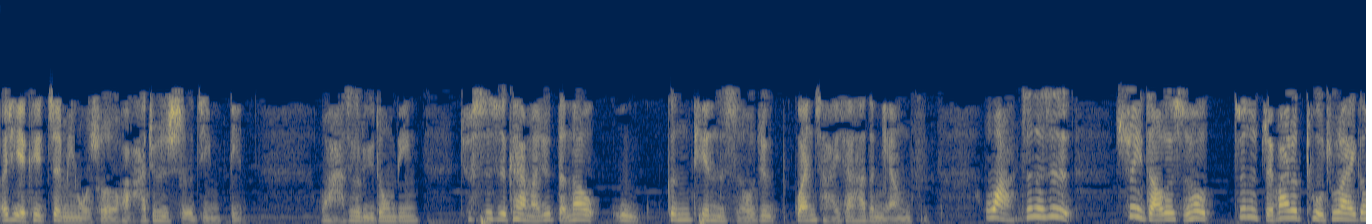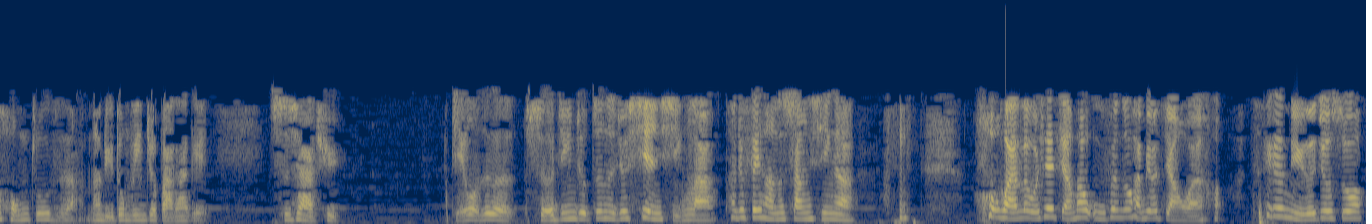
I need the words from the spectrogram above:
而且也可以证明我说的话，它就是蛇精病。哇，这个吕洞宾就试试看嘛，就等到五更天的时候，就观察一下他的娘子。哇，真的是睡着的时候，真的嘴巴就吐出来一个红珠子啊！那吕洞宾就把它给吃下去，结果这个蛇精就真的就现形啦，他就非常的伤心啊。我完了，我现在讲到五分钟还没有讲完哈。这个女的就说：“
